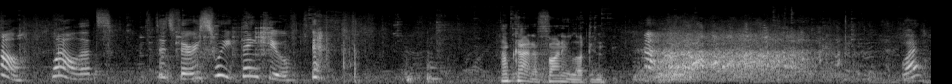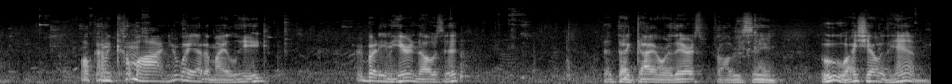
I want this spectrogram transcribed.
Oh, well, that's that's very sweet. Thank you. I'm kind of funny looking. what? Look, I mean, come on, you're way out of my league. Everybody in here knows it. That that guy over there is probably saying, "Ooh, I shot with him.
